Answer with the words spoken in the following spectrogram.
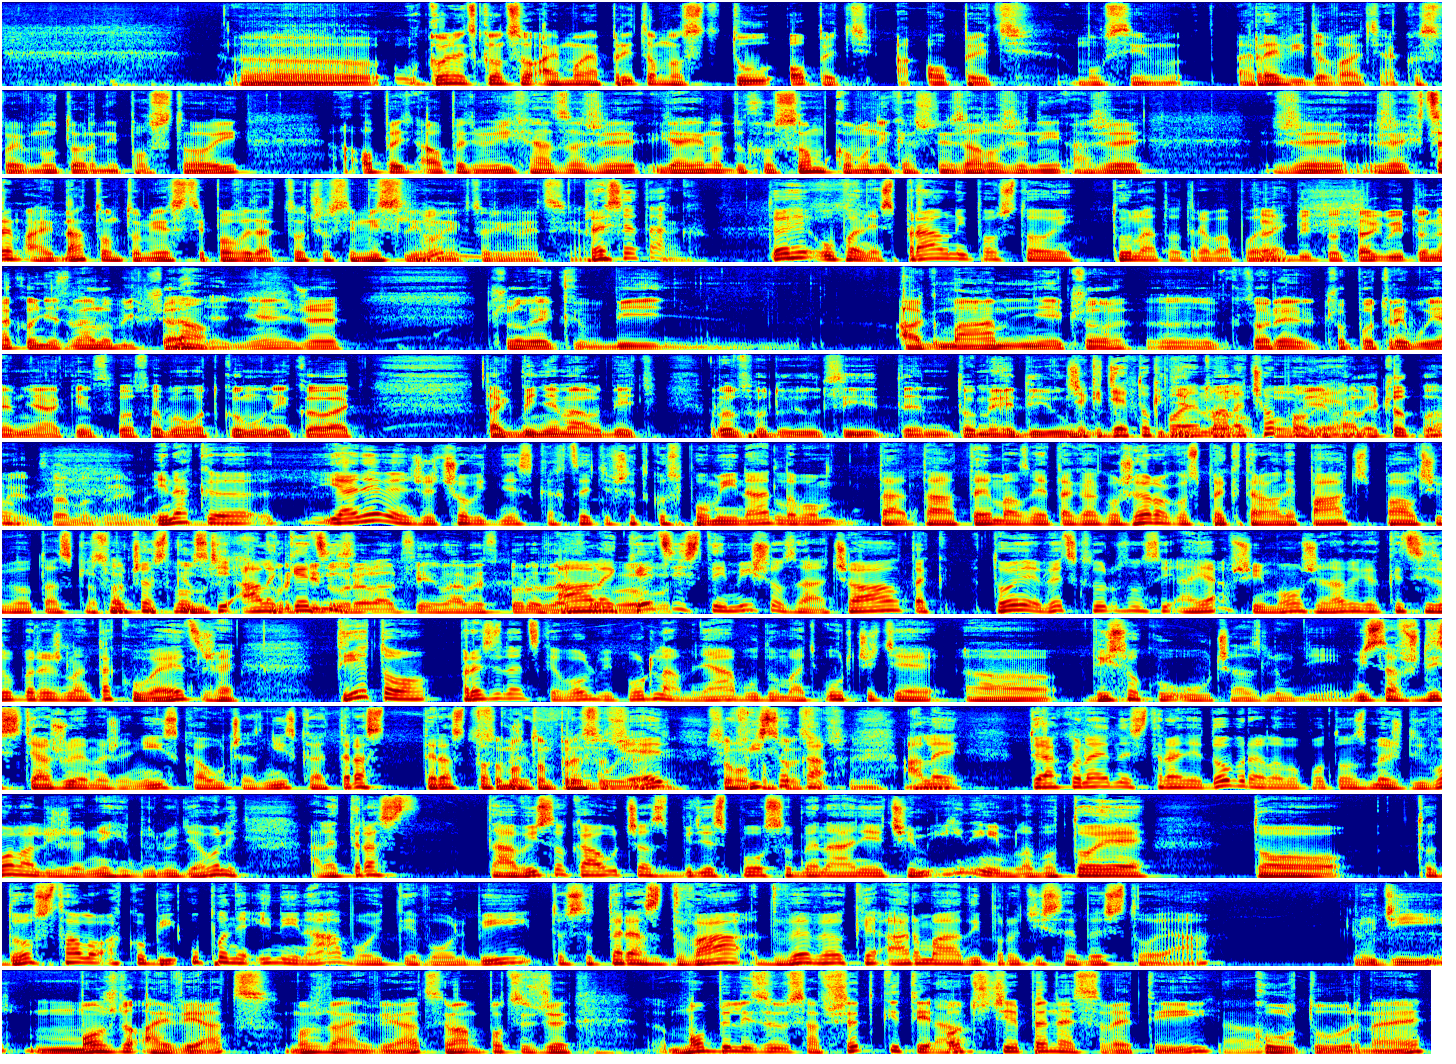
Uh, konec koncov aj moja prítomnosť tu opäť a opäť musím revidovať ako svoj vnútorný postoj a opäť a opäť mi vychádza, že ja jednoducho som komunikačne založený a že, že, že chcem aj na tomto mieste povedať to, čo si myslím o niektorých veciach. Presne tak. To je úplne správny postoj, tu na to treba Tak povedať. by, to, tak by to nakoniec malo byť všade, No. nie? Že človek by, ak mám niečo, e, ktoré, čo potrebujem nejakým spôsobom odkomunikovať, tak by nemal byť rozhodujúci tento médium. Že kde to poviem, ale čo poviem. Ale čo poviem, No. samozrejme. Inak, e, ja neviem, že čo vy dneska chcete všetko spomínať, lebo tá, tá téma znie tak ako širokospektrálne páč, pálčivé otázky A súčasnosti, ale keď si... relácie máme skoro za Ale sebou. keď si s tým Mišo začal, tak to je vec, ktorú som si aj ja všimol, že napríklad keď si zoberieš len takú vec, že tieto prezidentské voľby podľa mňa budú mať určite uh, vysokú účasť ľudí. My sa vždy stiažujeme, že nízka účasť, nízka. Teraz, teraz to Som o akože tom presvedčený. Som o tom vysoká, presvedčený. ale to je ako na jednej strane dobre, lebo potom sme vždy volali, že nech idú ľudia voliť. Ale teraz tá vysoká účasť bude spôsobená niečím iným, lebo to je to, to dostalo akoby úplne iný náboj tie voľby. To sú teraz dva, dve veľké armády proti sebe stoja ľudí. Možno aj viac, možno aj viac. Ja mám pocit, že mobilizujú sa všetky tie No. no. odštiepené svety, no. kultúrne, e,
